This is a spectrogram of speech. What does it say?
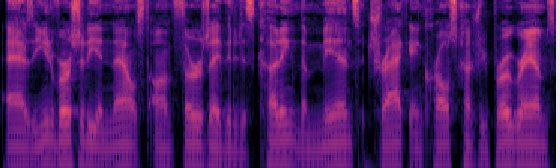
as the university announced on Thursday that it is cutting the men's track and cross country programs.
